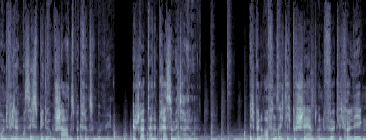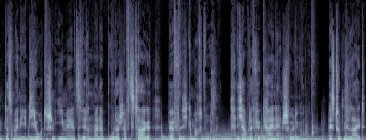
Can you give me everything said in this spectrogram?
Und wieder muss sich Spiegel um Schadensbegrenzung bemühen. Er schreibt eine Pressemitteilung. Ich bin offensichtlich beschämt und wirklich verlegen, dass meine idiotischen E-Mails während meiner Bruderschaftstage öffentlich gemacht wurden. Ich habe dafür keine Entschuldigung. Es tut mir leid,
